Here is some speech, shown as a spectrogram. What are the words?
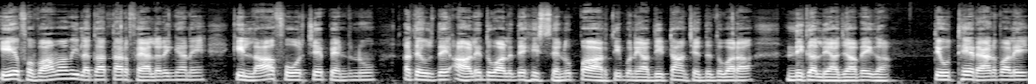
ਇਹ ਅਫਵਾਹਾਂ ਵੀ ਲਗਾਤਾਰ ਫੈਲ ਰਹੀਆਂ ਨੇ ਕਿ ਲਾ ਫੋਰਚੇ ਪਿੰਡ ਨੂੰ ਅਤੇ ਉਸ ਦੇ ਆਲੇ ਦੁਆਲੇ ਦੇ ਹਿੱਸੇ ਨੂੰ ਭਾਰਤੀ ਬੁਨਿਆਦੀ ਢਾਂਚੇ ਦੇ ਦੁਆਰਾ ਨਿਗਲ ਲਿਆ ਜਾਵੇਗਾ ਤੇ ਉੱਥੇ ਰਹਿਣ ਵਾਲੇ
